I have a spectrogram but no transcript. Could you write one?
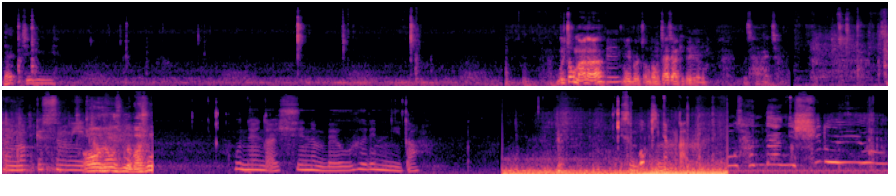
낫지. 물 좀 많아. 응. 일부러 좀 너무 짜지 않게 되려고. 살짝. 잘 먹겠습니다. 어, 잘 먹습니다. 맛있. 오늘 날씨는 매우 흐립니다. 승복 기념관. 상당히 싫어요.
